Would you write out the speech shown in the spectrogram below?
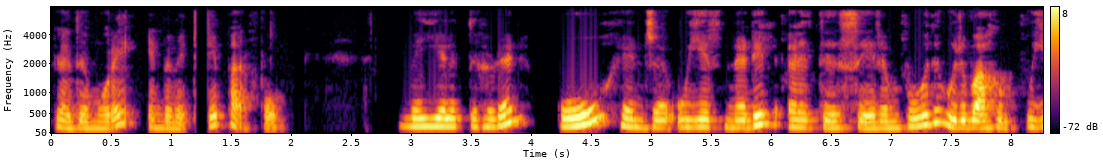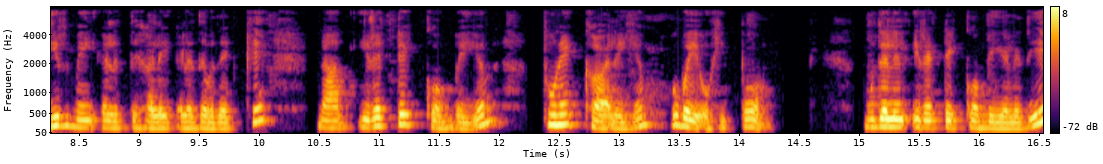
எழுது முறை என்பவற்றை பார்ப்போம். மெய் எழுத்துகளுடன் ஓ என்ற உயிர் நெடில் எழுத்து சேரும் போது உருவாகும் உயிர்மெய் எழுத்துக்களை எழுதுவதற்கு நாம் இரட்டை கொம்பையும் துணைக்காலையும் உபயோகிப்போம். முதலில் இரட்டை கொம்பை எழுதி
